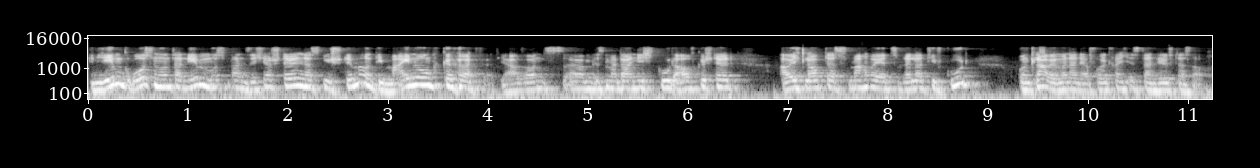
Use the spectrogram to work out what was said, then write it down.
in jedem großen Unternehmen muss man sicherstellen, dass die Stimme und die Meinung gehört wird. Ja, sonst ähm, ist man da nicht gut aufgestellt. Aber ich glaube, das machen wir jetzt relativ gut. Und klar, wenn man dann erfolgreich ist, dann hilft das auch.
